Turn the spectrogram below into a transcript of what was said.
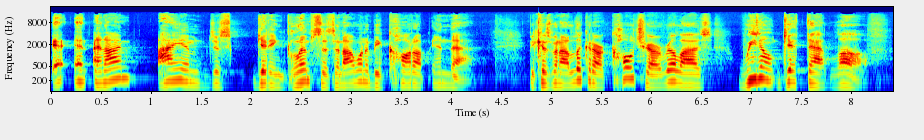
and, and I'm, I am just getting glimpses, and I want to be caught up in that. Because when I look at our culture, I realize we don't get that love.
